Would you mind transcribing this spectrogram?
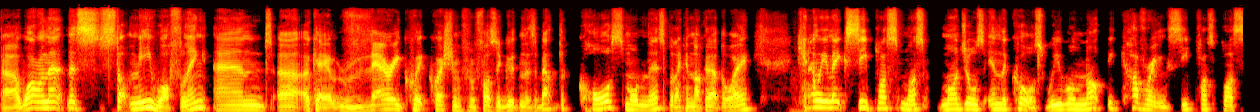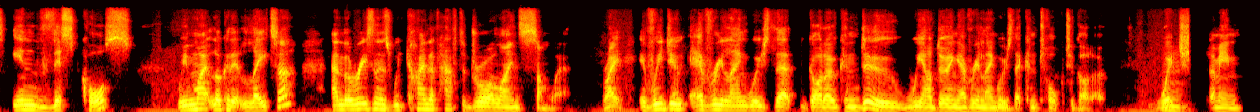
Uh, while on that, let's stop me waffling. And uh, okay, a very quick question from Fosse Guten that's about the course more than this, but I can knock it out the way. Can we make C modules in the course? We will not be covering C in this course. We might look at it later. And the reason is we kind of have to draw a line somewhere, right? If we do every language that Godot can do, we are doing every language that can talk to Godot, which, I mean,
